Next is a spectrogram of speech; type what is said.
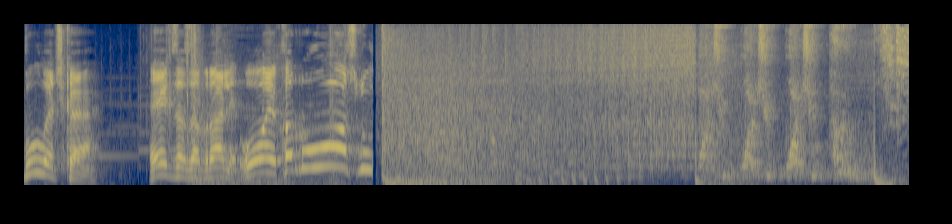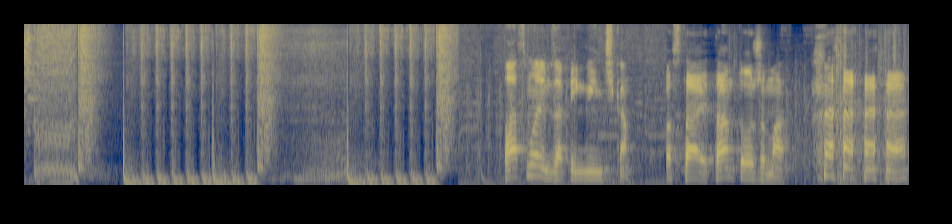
Булочка. Экза забрали. Ой, хорош. Ну. Посмотрим за пингвинчиком. Поставить там тоже мат. На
